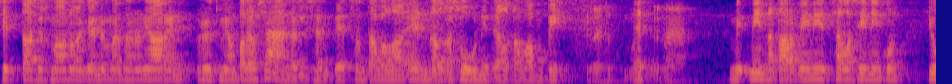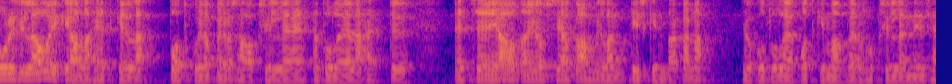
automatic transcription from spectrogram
sitten taas, jos mä oon oikein ymmärtänyt, niin Arin rytmi on paljon säännöllisempi, että se on tavallaan ennalta Kyllä. suunniteltavampi. Et Minna tarvii niitä sellaisia niin kuin juuri sillä oikealla hetkellä potkuja persauksille, että tulee lähettyä. Et se ei auta, jos siellä kahvilan diskin takana joku tulee potkimaan persuksille, niin se,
